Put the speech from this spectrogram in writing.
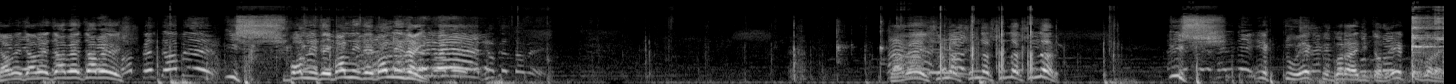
যাবে যাবে যাবে যাবে। ইস বল নিয়ে যাই বল নিয়ে যাই বল নিয়ে যাই। যাবে সুন্দর সুন্দর সুন্দর সুন্দর। ইস একটু একটু গড়াই দিতে হবে একটু গড়াই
